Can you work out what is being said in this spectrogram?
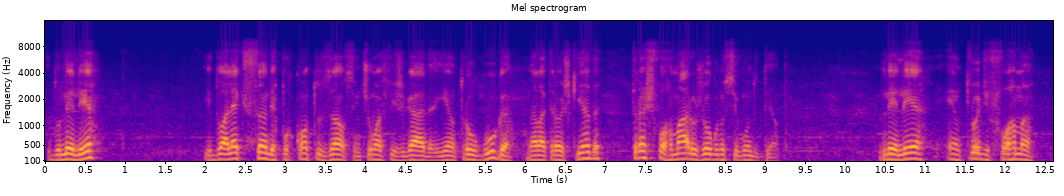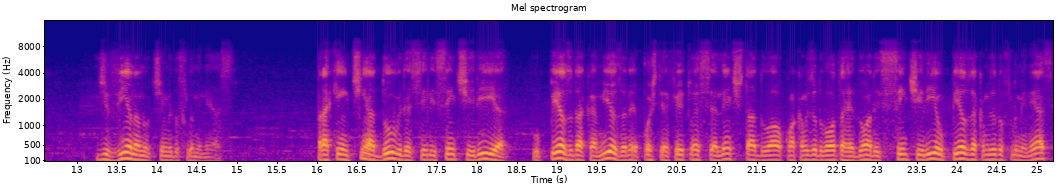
do Lelê e do Alexander por contusão, sentiu uma fisgada e entrou o Guga na lateral esquerda, transformaram o jogo no segundo tempo. Lelê entrou de forma divina no time do Fluminense. Para quem tinha dúvida se ele sentiria o peso da camisa, né, depois de ter feito um excelente estadual com a camisa do Volta Redonda, e sentiria o peso da camisa do Fluminense,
